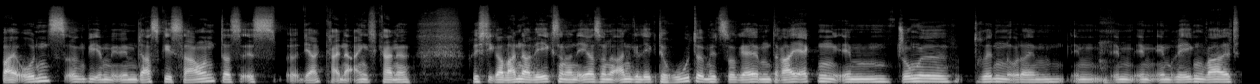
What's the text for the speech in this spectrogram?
bei uns irgendwie im, im Dusky Sound. Das ist äh, ja keine eigentlich keine richtiger Wanderweg, sondern eher so eine angelegte Route mit so gelben Dreiecken im Dschungel drin oder im, im, im, im, im Regenwald.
